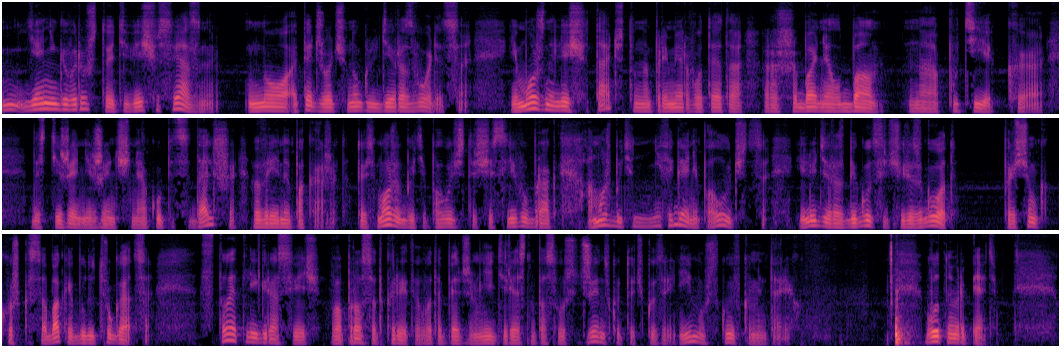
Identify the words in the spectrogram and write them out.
Я не говорю, что эти вещи связаны, но, опять же, очень много людей разводятся. И можно ли считать, что, например, вот это расшибание лба на пути к достижению женщины окупится дальше, время покажет. То есть, может быть, и получится счастливый брак, а может быть, он нифига не получится. И люди разбегутся через год, причем как кошка с собакой будут ругаться. Стоит ли игра свеч? Вопрос открытый. Вот опять же, мне интересно послушать женскую точку зрения и мужскую в комментариях. Вот номер пять.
